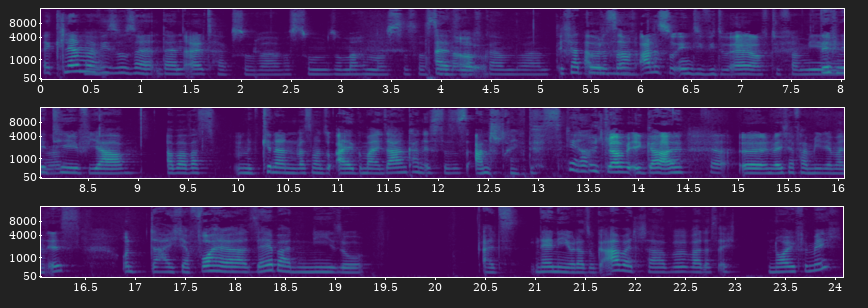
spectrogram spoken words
Erklär mal, Ja. wieso dein Alltag so war, was du so machen musstest, was deine Also, Aufgaben waren. ich hatte Aber das ist auch alles so individuell auf die Familie. Ne? definitiv ja. Aber was mit Kindern, was man so allgemein sagen kann, ist, dass es anstrengend ist. Ja. Ich glaube, egal Ja. äh, in welcher Familie man ist. Und da ich ja vorher selber nie so als Nanny oder so gearbeitet habe, war das echt neu für mich.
